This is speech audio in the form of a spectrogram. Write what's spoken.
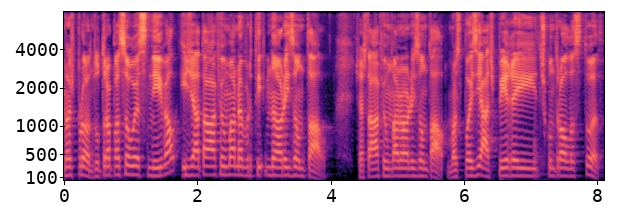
mas pronto, ultrapassou esse nível e já estava a filmar na, na horizontal. Já estava a filmar na horizontal. Mas depois, já, espirra e descontrola-se todo.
